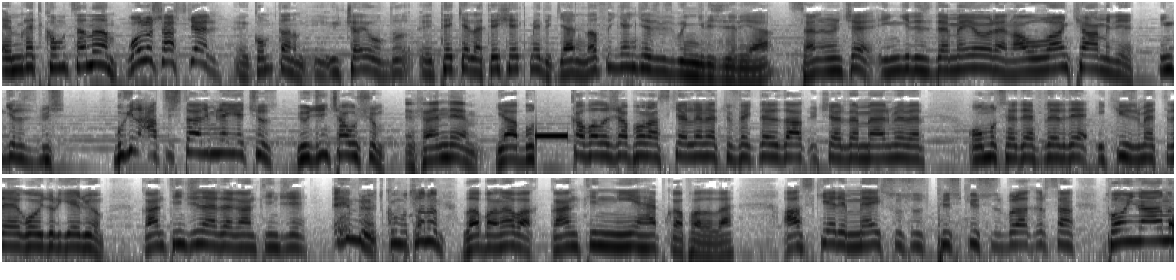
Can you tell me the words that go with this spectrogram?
emret komutanım. Konuş asker. E, komutanım 3 ay oldu. E, tekel ateş etmedik. Yani nasıl yeneceğiz biz bu İngilizleri ya? Sen önce İngiliz demeyi öğren. Allah'ın kamili. İngilizmiş. Bugün atış talimine geçiyoruz. Yücin çavuşum. Efendim? Ya bu kafalı Japon askerlerine tüfekleri dağıt üçerden mermi ver. Omuz hedefleri de 200 metreye koydur geliyorum. Kantinci nerede kantinci? Emret komutanım. La bana bak kantin niye hep kapalı la? Askeri meysusuz püsküsüz bırakırsan toynağını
